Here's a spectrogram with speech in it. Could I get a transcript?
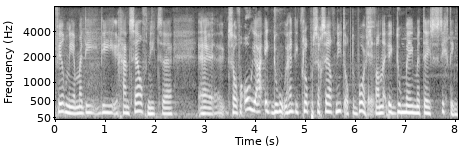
veel meer, maar die, die gaan zelf niet. Uh, uh, zo van, oh ja, ik doe, hè, die kloppen zichzelf niet op de borst. Van, ik doe mee met deze stichting.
